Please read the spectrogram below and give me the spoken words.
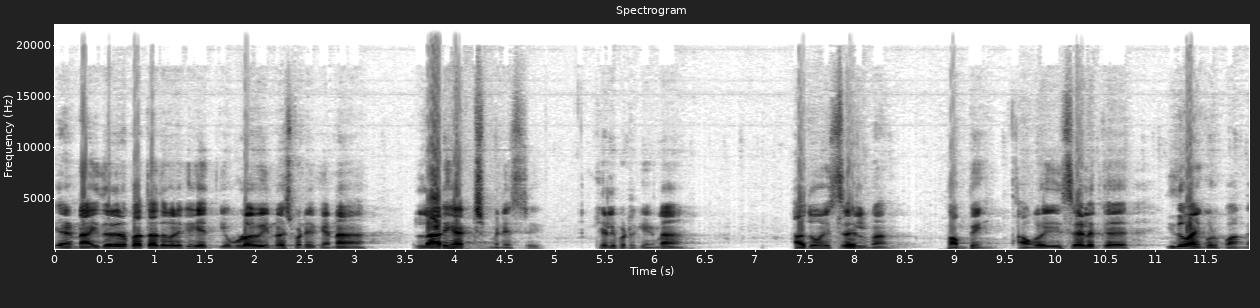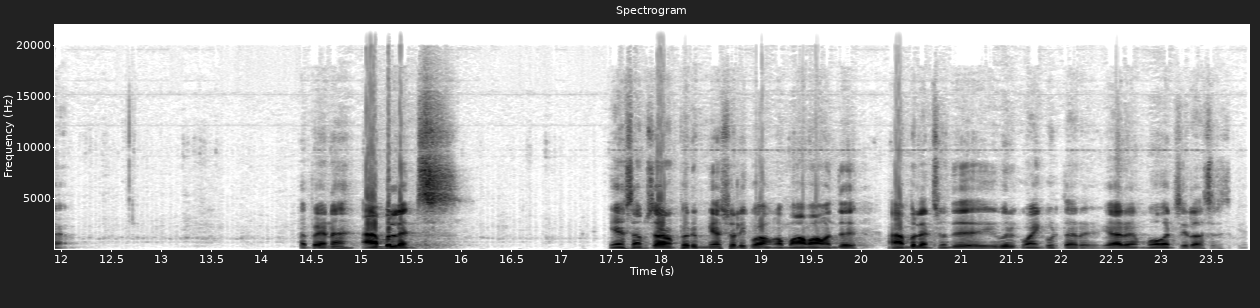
ஏன்னா நான் இதில் பத்தாவது வரைக்கும் எத்- எவ்வளோ இன்வெஸ்ட் பண்ணியிருக்கேன்னா லாரி ஹேட்ச் மினிஸ்ட்ரி கேள்விப்பட்டிருக்கீங்களா? அதுவும் இஸ்ரேல் தான் பம்பிங் அவங்க இஸ்ரேலுக்கு இது வாங்கி கொடுப்பாங்க. அப்போ என்ன? ஆம்புலன்ஸ் என் சம்சாரம் பெருமையாக சொல்லிக்குவா அவங்க மாமா வந்து ஆம்புலன்ஸ் வந்து இவருக்கு வாங்கி கொடுத்தாரு. யார்? மோகன் சீலாசருக்கு.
